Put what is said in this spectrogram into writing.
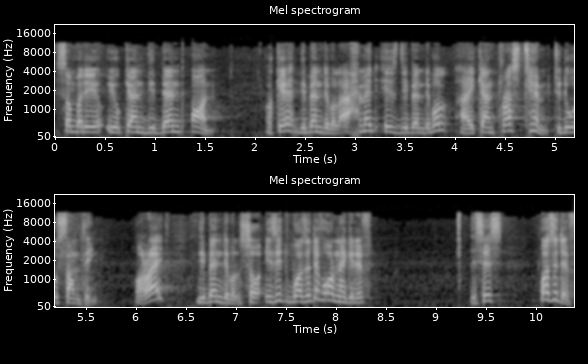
somebody you can depend on. Okay, dependable. Ahmed is dependable. I can trust him to do something. All right, dependable. So is it positive or negative? This is positive.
